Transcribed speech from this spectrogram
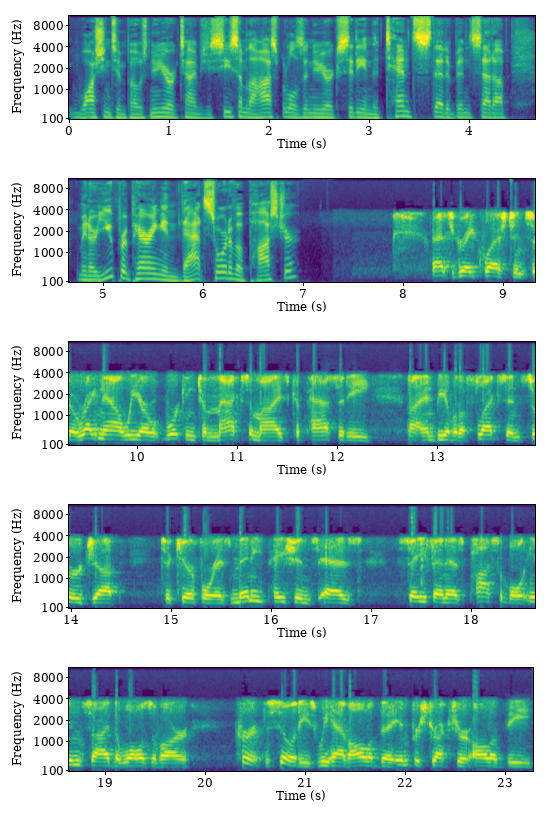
Washington Post, New York Times, you see some of the hospitals in New York City and the tents that have been set up. I mean, are you preparing in that sort of a posture? That's a great question. So, right now, we are working to maximize capacity uh, and be able to flex and surge up to care for as many patients as safe and as possible inside the walls of our current facilities, we have all of the infrastructure, all of the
